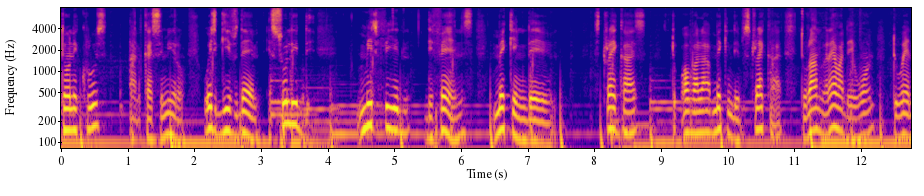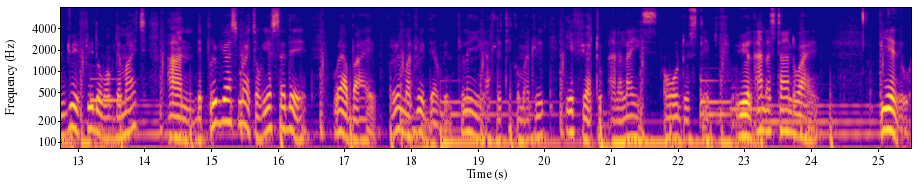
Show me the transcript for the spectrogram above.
Tony Cruz and Casemiro, which gives them a solid midfield defense, making the strikers to overlap, making them strikers to run wherever they want to enjoy freedom of the match. And the previous match of yesterday, whereby Real Madrid they have been playing Atletico Madrid, if you are to analyze all those steps, you will understand why. You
